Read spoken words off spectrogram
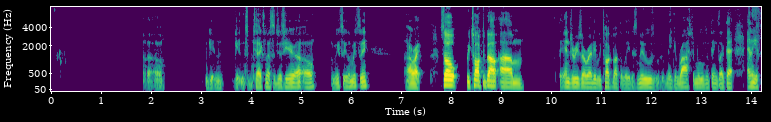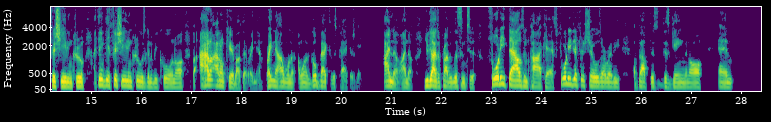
uh oh, getting getting some text messages here. Uh oh. Let me see. Let me see. All right. So we talked about um the injuries already. We talked about the latest news, making roster moves and things like that, and the officiating crew. I think the officiating crew is going to be cool and all, but I don't. I don't care about that right now. Right now, I want to. I want to go back to this Packers game. I know, I know. You guys are probably listening to forty thousand podcasts, forty different shows already about this this game and all. And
